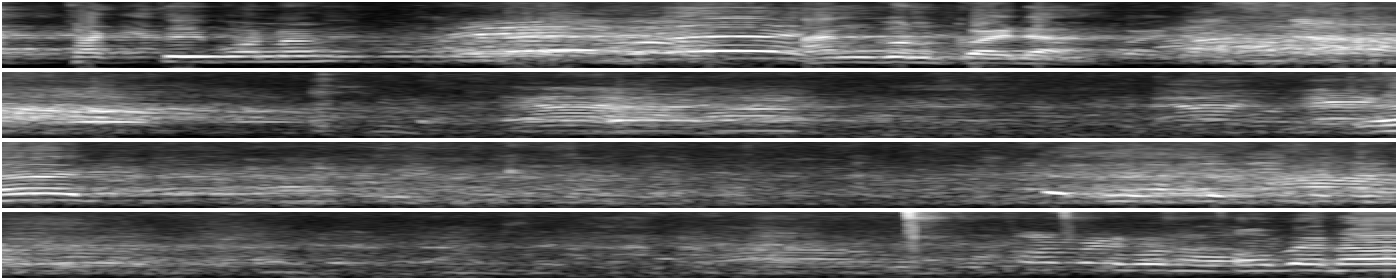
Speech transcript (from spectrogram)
এক থাকতেইব না? আঙ্গুল কয়টা হবে না।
